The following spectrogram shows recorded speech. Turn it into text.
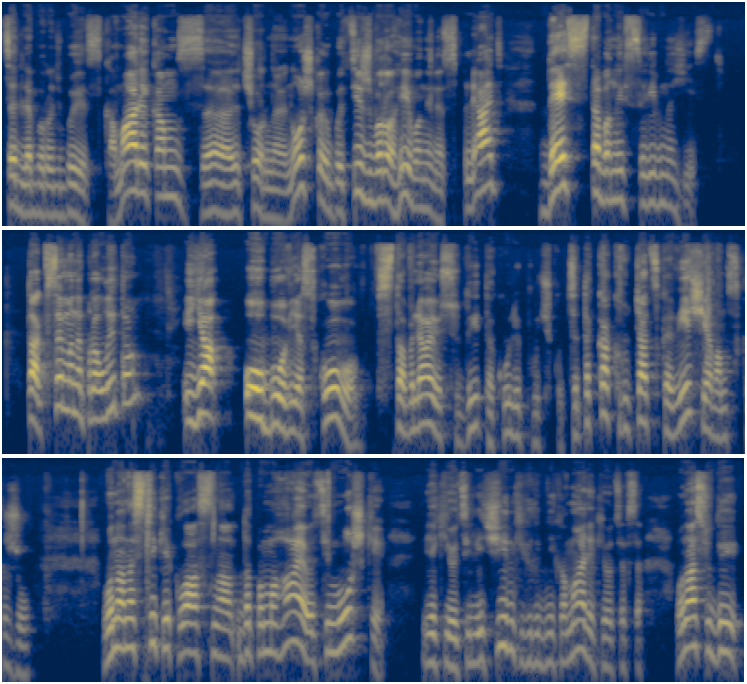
Це для боротьби з камариком, з е, чорною ножкою, бо ці ж вороги вони не сплять, десь та вони все рівно є. Так, все мене пролито, і я обов'язково вставляю сюди таку ліпучку. Це така крутяцька віч, я вам скажу. Вона настільки класно допомагає, оці мошки, які оці лічинки, грибні комарики, оце все, вона сюди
